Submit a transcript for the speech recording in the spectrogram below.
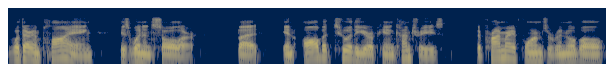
what they're implying is wind and solar. But in all but two of the European countries, the primary forms of renewable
